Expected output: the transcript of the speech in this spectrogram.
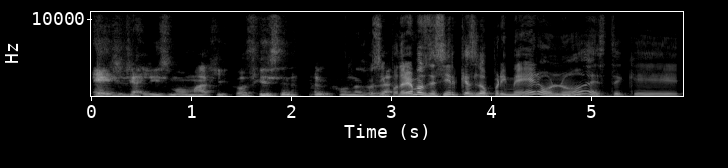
es realismo mágico, dicen algunos. Pues sí, podríamos decir que es lo primero, ¿no? Este que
